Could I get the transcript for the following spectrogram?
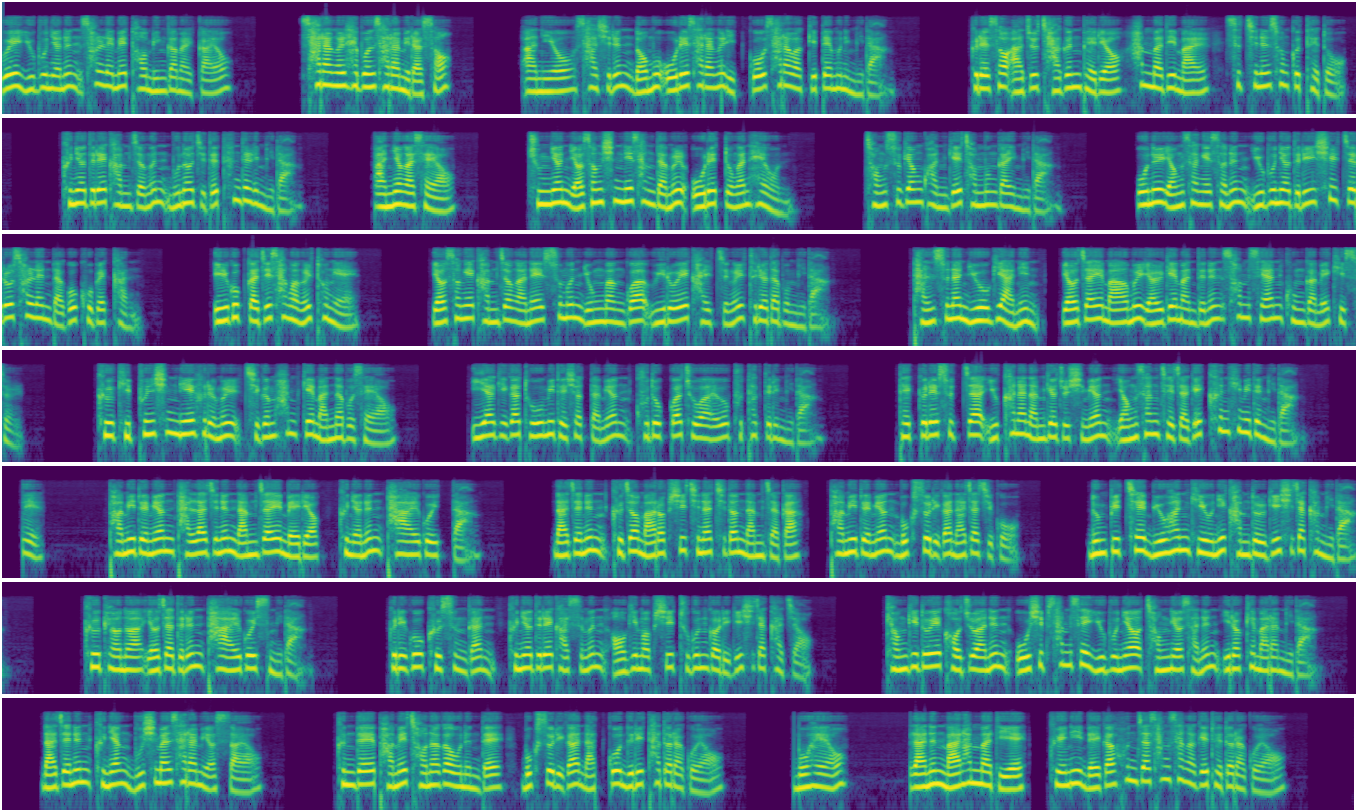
왜 유부녀는 설렘에 더 민감할까요? 사랑을 해본 사람이라서? 아니요, 사실은 너무 오래 사랑을 잊고 살아왔기 때문입니다. 그래서 아주 작은 배려, 한마디 말, 스치는 손끝에도 그녀들의 감정은 무너지듯 흔들립니다. 안녕하세요. 중년 여성 심리 상담을 오랫동안 해온 정수경 관계 전문가입니다. 오늘 영상에서는 유부녀들이 실제로 설렌다고 고백한 7가지 상황을 통해 여성의 감정 안에 숨은 욕망과 위로의 갈증을 들여다봅니다. 단순한 유혹이 아닌 여자의 마음을 열게 만드는 섬세한 공감의 기술. 그 깊은 심리의 흐름을 지금 함께 만나보세요. 이야기가 도움이 되셨다면 구독과 좋아요 부탁드립니다. 댓글에 숫자 6 하나 남겨주시면 영상 제작에 큰 힘이 됩니다. 1. 밤이 되면 달라지는 남자의 매력, 그녀는 다 알고 있다. 낮에는 그저 말없이 지나치던 남자가 밤이 되면 목소리가 낮아지고 눈빛에 묘한 기운이 감돌기 시작합니다. 그 변화 여자들은 다 알고 있습니다. 그리고 그 순간 그녀들의 가슴은 어김없이 두근거리기 시작하죠. 경기도에 거주하는 53세 유부녀 정여사는 이렇게 말합니다. 낮에는 그냥 무심한 사람이었어요. 근데 밤에 전화가 오는데 목소리가 낮고 느릿하더라고요. 뭐해요? 라는 말 한마디에 괜히 내가 혼자 상상하게 되더라고요.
